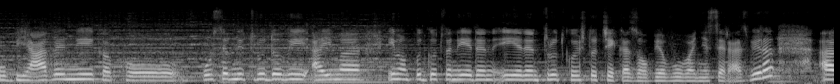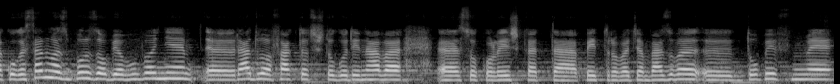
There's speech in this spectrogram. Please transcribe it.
објавени како посебни трудови, а има имам подготвен еден и еден труд кој што чека за објавување се разбира. А кога станува збор за објавување, радува фактот што годинава со колешката Петрова Џамбазова добивме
